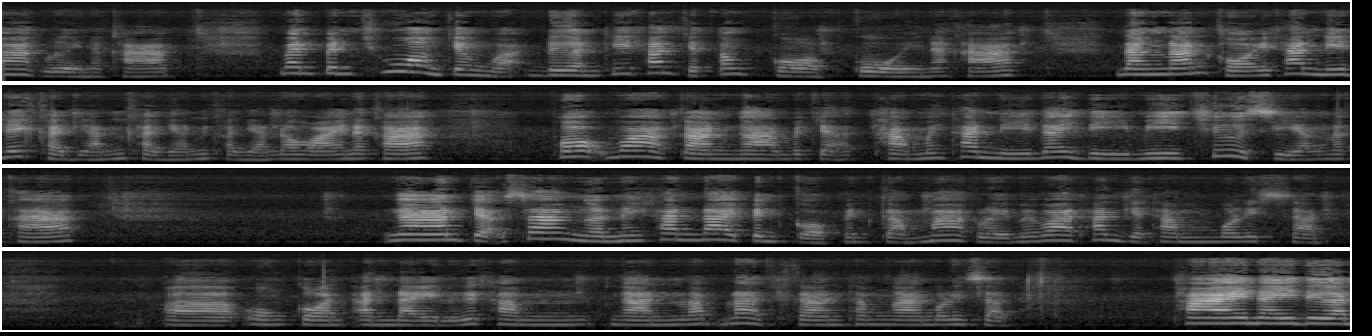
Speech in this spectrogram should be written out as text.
มาก ๆเลยนะคะ มันเป็นช่วงจังหวะเดือนที่ท่านจะต้องกอบโกยนะคะ ดังนั้นขอให้ท่านนี้ได้ขยันขยันขยันเอาไว้นะคะ เพราะว่าการงานมันจะทำให้ท่านนี้ได้ดีมีชื่อเสียงนะคะ งานจะสร้างเงินให้ท่านได้เป็นกอบเป็นกำมากเลย ไม่ว่าท่านจะทำบริษัท อองค์กรอันใดหรือทำงานรับราชการทำงานบริษัท ภายในเดือน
